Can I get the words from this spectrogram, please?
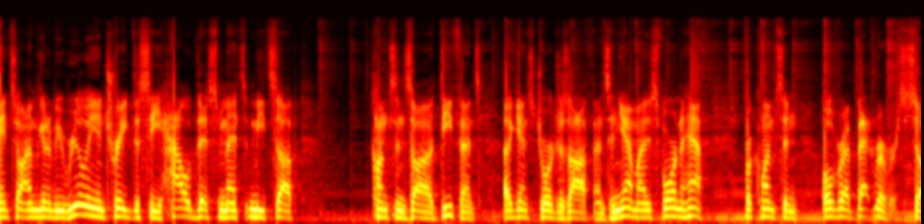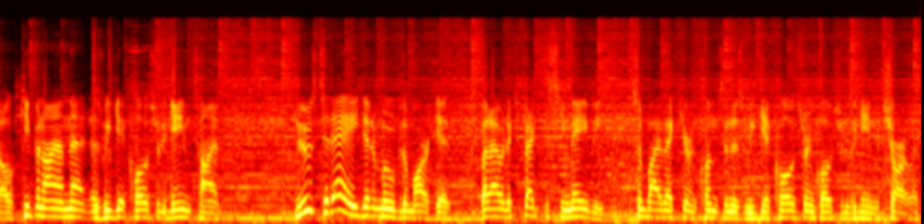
And so I'm going to be really intrigued to see how this meets up Clemson's uh, defense against Georgia's offense. And yeah, minus four and a half for Clemson over at Bet Rivers. So keep an eye on that as we get closer to game time. News today didn't move the market, but I would expect to see maybe some buyback here in Clemson as we get closer and closer to the game in Charlotte.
